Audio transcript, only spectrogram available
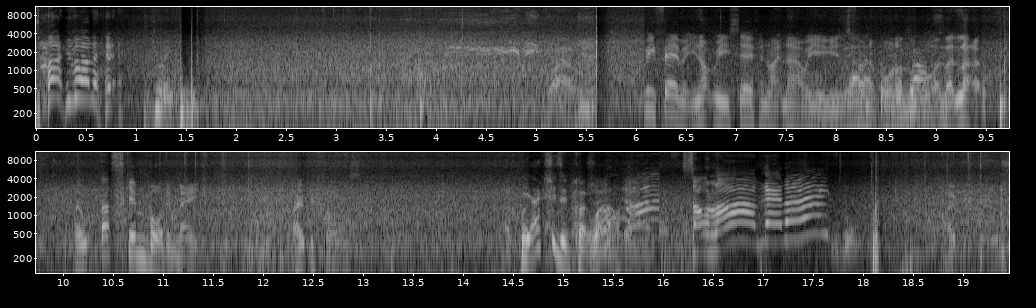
Dive on it! Wow. To be fair, mate, you're not really surfing right now, are you? You're just throwing a board on the water. Like, look. Oh, that's skimboarding, mate. I hope he falls. He actually did quite well. Yeah. So long, eh? I hope he falls.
